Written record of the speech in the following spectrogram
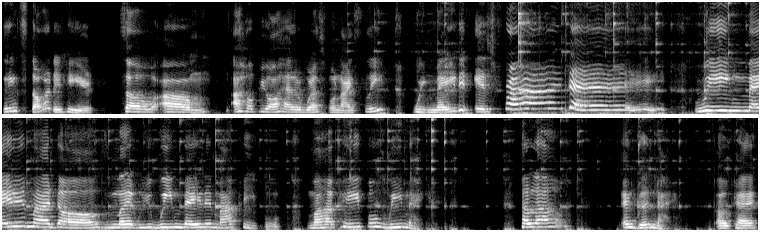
thing started here. So, um, I hope you all had a restful night's sleep. We made it. It's Friday. We made it, my dogs. We made it, my people. My people, we made it. Hello and good night. Okay?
